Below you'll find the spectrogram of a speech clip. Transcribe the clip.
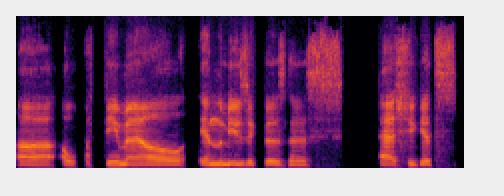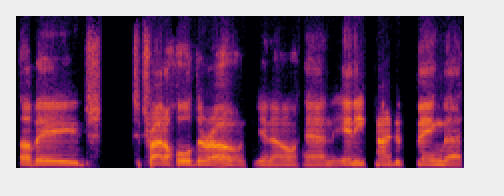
uh, a, a female in the music business as she gets of age to try to hold their own, you know, and any kind of thing that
